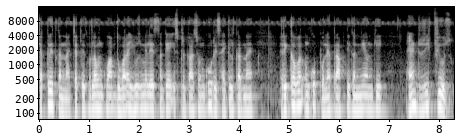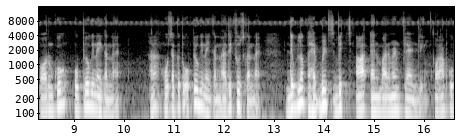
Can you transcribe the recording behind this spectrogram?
चक्रित करना है, चक्रित मतलब उनको आप दोबारा यूज़ में ले सकें, इस प्रकार से उनको रिसाइकिल करना है रिकवर उनको पुनः प्राप्ति करनी है उनकी एंड रिफ्यूज़ और उनको उपयोगी नहीं करना है। है ना? हो सके तो उपयोगी नहीं करना है रिफ्यूज़ करना है। Develop habits which are environment friendly और आपको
